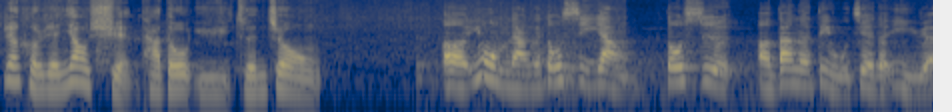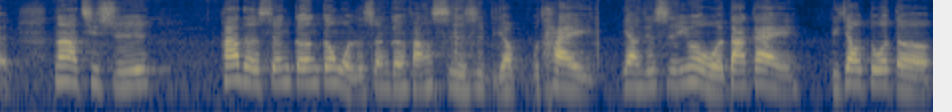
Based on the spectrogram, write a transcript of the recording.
任何人要选他都予以尊重。呃，因为我们两个都是一样，都是呃担任第五届的议员，那其实。他的生根跟我的生根方式是比较不太一样，就是因为我大概比较多的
